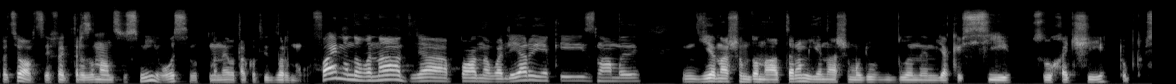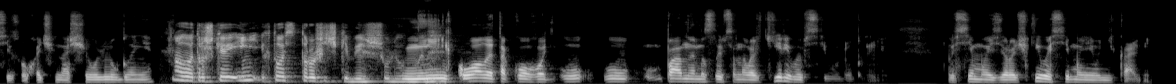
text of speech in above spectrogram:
працював цей ефект резонансу СМІ. Ось от мене отак от відвернуло. Файна новина для пана Валєри, який з нами є нашим донатором, є нашим улюбленим, як і всі слухачі, тобто всі слухачі наші улюблені. Але трошки і хтось трошечки більш улюблений. Ніколи такого у, у пане мисливця на Валькірі, ви всі улюблені. Ви всі мої зірочки, ви всі мої унікальні.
